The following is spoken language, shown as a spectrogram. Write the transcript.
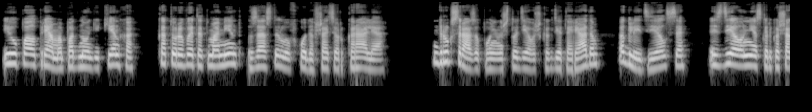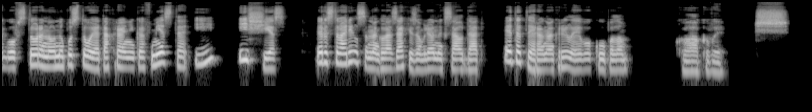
и упал прямо под ноги Кенха, который в этот момент застыл у входа в шатер короля. Друг сразу понял, что девушка где-то рядом, огляделся, сделал несколько шагов в сторону на пустое от охранников место и исчез. Растворился на глазах изумленных солдат. Это Тера накрыла его куполом. «Как вы?» «Тш!»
